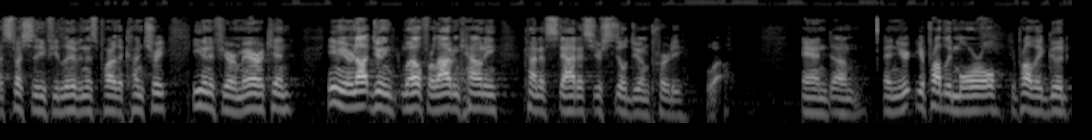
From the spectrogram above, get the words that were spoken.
especially if you live in this part of the country. Even if you're American, even if you're not doing well for Loudoun County kind of status, you're still doing pretty well. And, um, and you're, you're probably moral. You're probably a good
